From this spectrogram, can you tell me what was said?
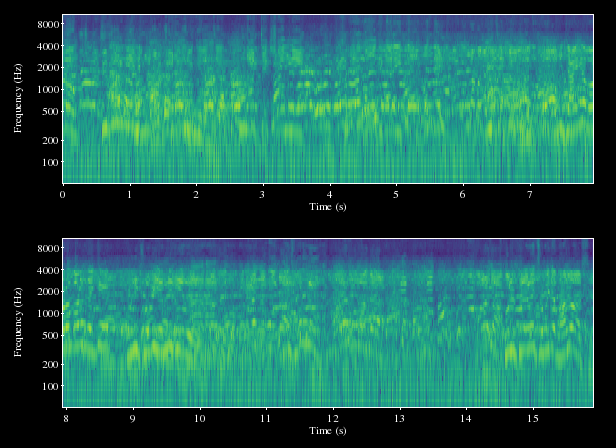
এবং বিভিন্ন মুখ্যমন্ত্রী তার ঠিক সামনে অধিকারী তার হাতে একটু জায়গা বড় করো দেখে এমনি ছবি এমনি দিয়ে দেবে। ফুল ফ্রেমে ছবিটা ভালো আসে।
